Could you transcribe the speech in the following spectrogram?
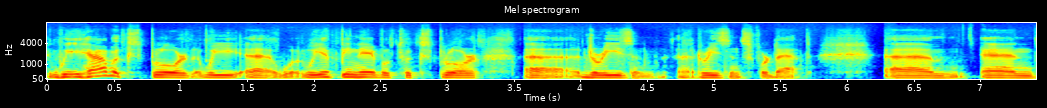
we have explored. We uh, we have been able to explore uh, the reason uh, reasons for that, um, and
